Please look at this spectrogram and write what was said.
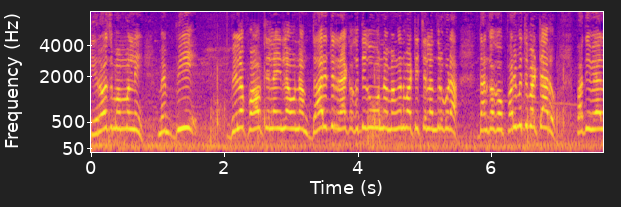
ఈరోజు మమ్మల్ని మేము బి బిలో పావర్టీ లైన్లో ఉన్నాం. దారిద్ర్య రేఖకు దిగువ ఉన్న అంగన్వాడీ టీచర్లందరూ కూడా దానికి ఒక పరిమితి పెట్టారు. పదివేల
